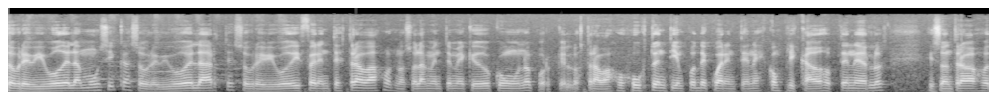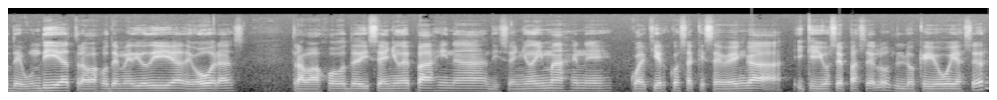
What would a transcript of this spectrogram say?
sobrevivo de la música, sobrevivo del arte, sobrevivo de diferentes trabajos, no solamente me quedo con uno porque los trabajos justo en tiempos de cuarentena es complicado obtenerlos y son trabajos de un día, trabajos de mediodía, de horas, trabajos de diseño de páginas, diseño de imágenes, cualquier cosa que se venga y que yo sepa hacerlo, lo que yo voy a hacer.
